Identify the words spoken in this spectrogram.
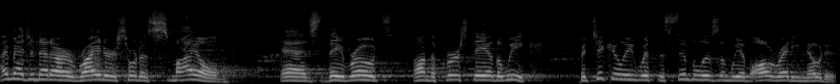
I imagine that our writers sort of smiled as they wrote on the first day of the week, particularly with the symbolism we have already noted.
